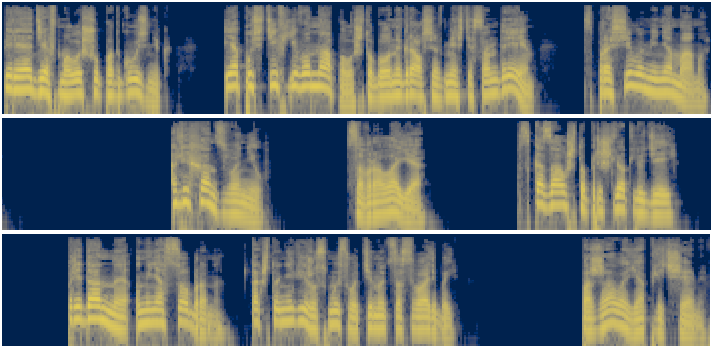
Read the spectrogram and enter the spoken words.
Переодев малышу подгузник и опустив его на пол, чтобы он игрался вместе с Андреем, спросила меня мама. Алихан звонил. Соврала я. Сказал, что пришлет людей. Приданное у меня собрано, так что не вижу смысла тянуть со свадьбой. Пожала я плечами.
